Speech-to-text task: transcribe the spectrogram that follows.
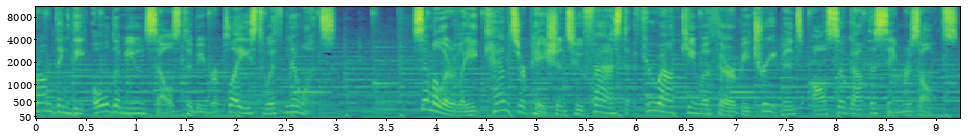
prompting the old immune cells to be replaced with new ones. Similarly, cancer patients who fast throughout chemotherapy treatment also got the same results.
